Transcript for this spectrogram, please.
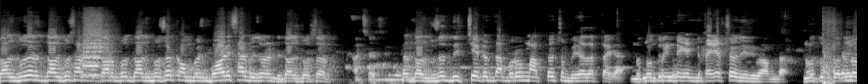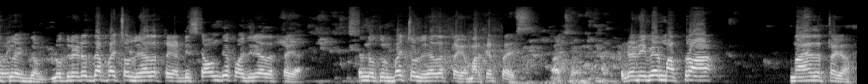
দশ বছর দশ বছর দশ বছর- দশ বছর কম বডি সার্ভিস ওয়ারেন্টি দশ বছর। আচ্ছা আচ্ছা। তা দশ বছর দিচ্ছে এটার দাম পড়বে মাত্র চব্বিশ হাজার টাকা। নতুন ইনটেক একদম প্যাকেজ করে দিয়ে দিব আমরা। নতুন কত এটা নতুন একদম। নতুন এটার দাম পাই চল্লিশ হাজার টাকা ডিসকাউন্ট দিয়ে পঁয়ত্রিশ হাজার টাকা। এটা নতুন পাই চল্লিশ হাজার টাকা মার্কেট প্রাইস আচ্ছা। এটা নেবেন মাত্র আ- নয় হাজার টাকা।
